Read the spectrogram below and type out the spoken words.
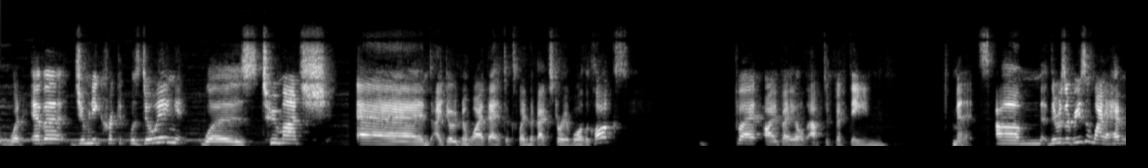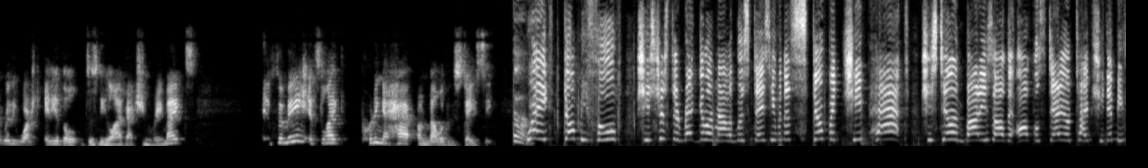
Whatever Jiminy Cricket was doing was too much, and I don't know why they had to explain the backstory of all the clocks, but I bailed after 15 minutes. Um, there is a reason why I haven't really watched any of the Disney live action remakes. For me, it's like putting a hat on Malibu Stacy. Wait, don't be fooled. She's just a regular Malibu Stacy with a stupid cheap hat. She still embodies all the awful stereotypes she did before.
